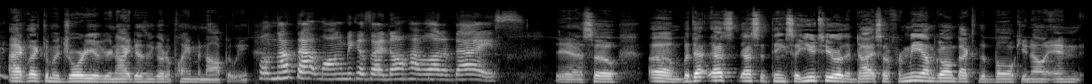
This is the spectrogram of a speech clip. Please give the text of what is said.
act like the majority of your night doesn't go to playing Monopoly. Well, not that long because I don't have a lot of dice. Yeah, so um, but that that's that's the thing. So you two are the diet. So for me, I'm going back to the bulk, you know, and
